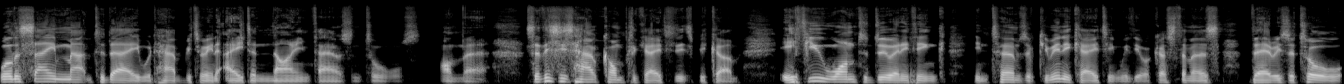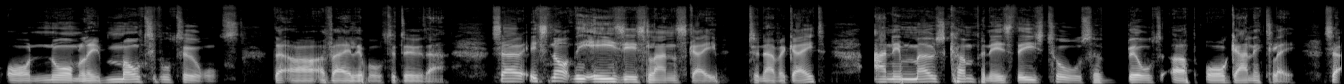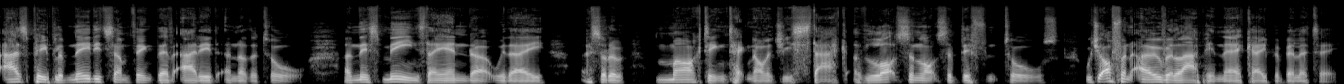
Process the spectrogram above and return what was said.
Well, the same map today would have between eight and 9,000 tools on there. So this is how complicated it's become. If you want to do anything in terms of communicating with your customers, there is a tool or normally multiple tools that are available to do that. So it's not the easiest landscape to navigate. And in most companies, these tools have built up organically. So as people have needed something, they've added another tool. And this means they end up with a, a sort of marketing technology stack of lots and lots of different tools, which often overlap in their capability.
